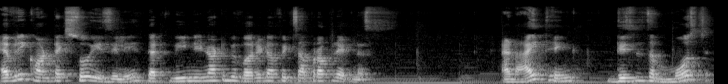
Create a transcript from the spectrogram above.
every context so easily that we need not be worried of its appropriateness. And I think this is the most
